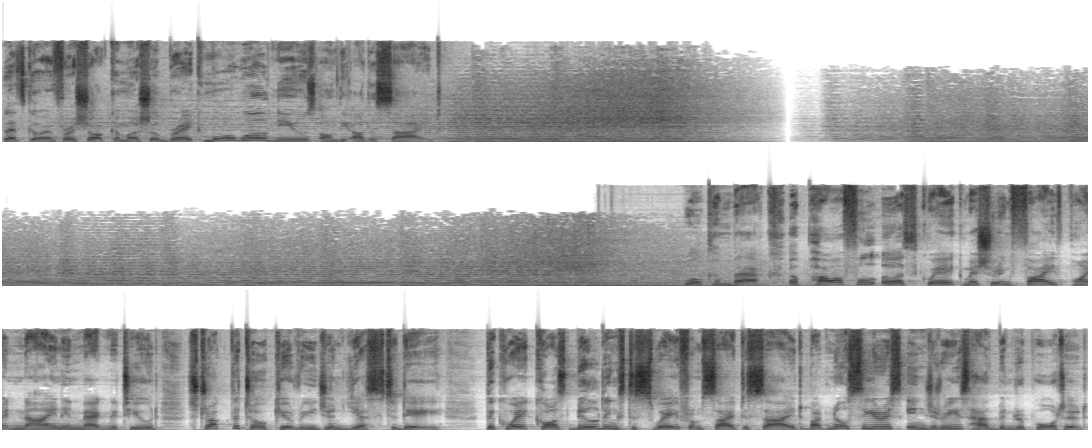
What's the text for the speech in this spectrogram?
Let's go in for a short commercial break. More world news on the other side. Welcome back. A powerful earthquake measuring 5.9 in magnitude struck the Tokyo region yesterday. The quake caused buildings to sway from side to side, but no serious injuries have been reported.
